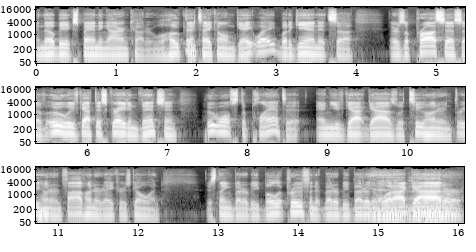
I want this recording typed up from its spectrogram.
and they'll be expanding Iron Cutter. We'll hope they take home Gateway, but again, it's a there's a process of ooh, we've got this great invention. Who wants to plant it? And you've got guys with 200 and 300 and 500 acres going. This thing better be bulletproof, and it better be better than what I got, or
